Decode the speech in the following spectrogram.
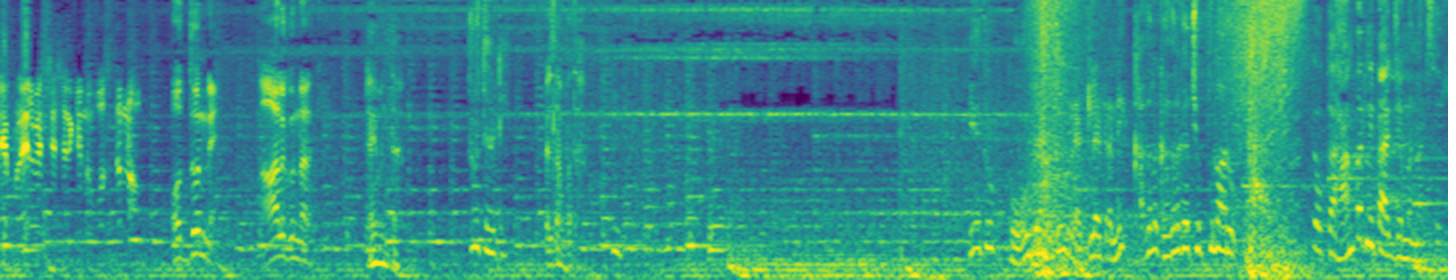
రేపు రైల్వే స్టేషన్కి నువ్వు వస్తున్నావు. పొద్దున్నే నాలుగున్నరకి. టైం ఎంత టూ థర్టీ. వెళ్దాం పద. ఏదో కోడ్ రెడ్ లెటర్ అని కథలు కథలుగా చెప్తున్నారు. ఒక హ్యాంపర్ని ప్యాక్ చేయమన్నారు sir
